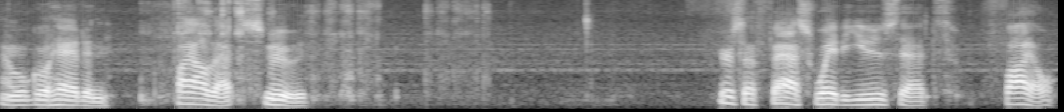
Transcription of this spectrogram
and we'll go ahead and file that smooth. Here's a fast way to use that file.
